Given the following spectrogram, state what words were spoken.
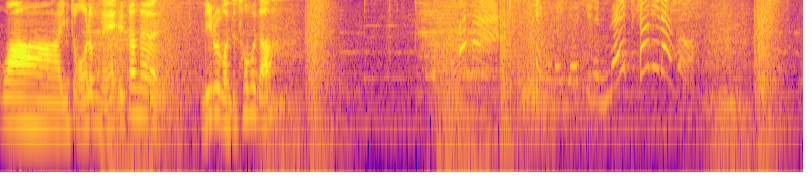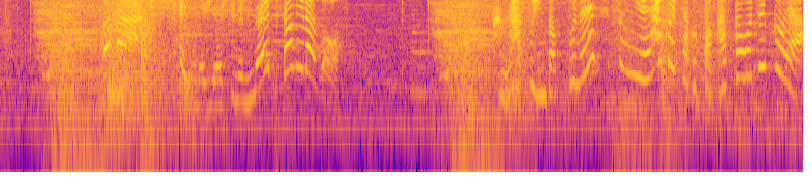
와 이거 좀 어렵네 일단은 리롤 먼저 쳐보자 행운의 여신은 내 편이라고. 행운의 여신은 내 편이라고. 그 하수인 덕분에 승리에 한 발자국 더 가까워질 거야.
